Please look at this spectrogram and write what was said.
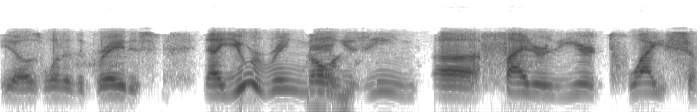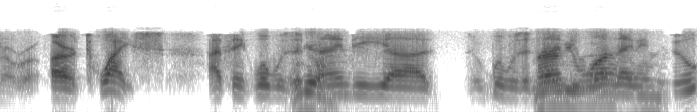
You know, it was one of the greatest. Now you were Ring. Magazine uh, Fighter of the Year twice in a row, or twice. I think what was it, Yeah. ninety? Uh, what was it, 91 91, 92?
